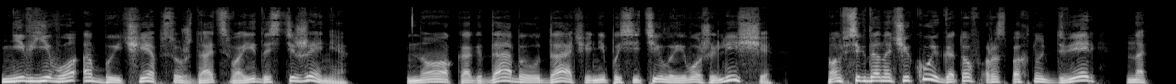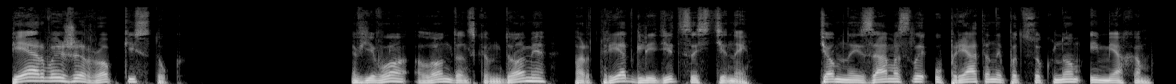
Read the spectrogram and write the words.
Не в его обычае обсуждать свои достижения. Но когда бы удача не посетила его жилище, он всегда на чеку и готов распахнуть дверь на первый же робкий стук. В его лондонском доме портрет глядит со стены. Темные замыслы упрятаны под сукном и мехом.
